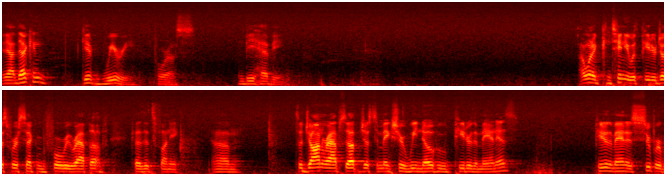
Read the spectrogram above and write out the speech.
And yeah, that can get weary for us and be heavy. I want to continue with Peter just for a second before we wrap up because it's funny. Um, so John wraps up just to make sure we know who Peter the man is. Peter the man is super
